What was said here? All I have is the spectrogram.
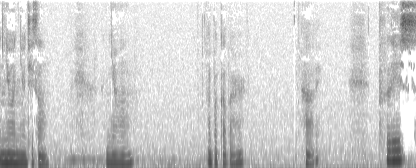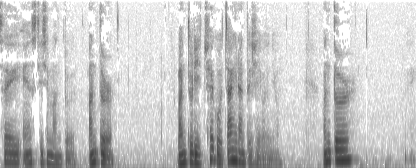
안녕 안녕 지성 안녕 apa kabar Hi Please say anesthesia 만돌 만돌 만돌이 최고 짱이란 뜻이거든요. 만돌 네.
